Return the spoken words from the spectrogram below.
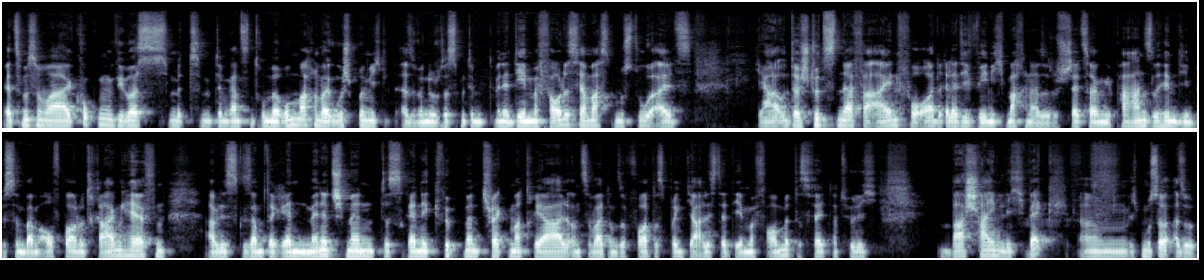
Jetzt müssen wir mal gucken, wie wir es mit, mit dem ganzen drumherum machen, weil ursprünglich, also wenn du das mit dem, wenn der DMFV das ja machst, musst du als ja, unterstützender Verein vor Ort relativ wenig machen. Also du stellst irgendwie ein paar Hansel hin, die ein bisschen beim Aufbauen und Tragen helfen, aber das gesamte Rennmanagement, das Rennequipment, Trackmaterial und so weiter und so fort, das bringt ja alles der DMFV mit. Das fällt natürlich wahrscheinlich weg. Ähm, ich muss, also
